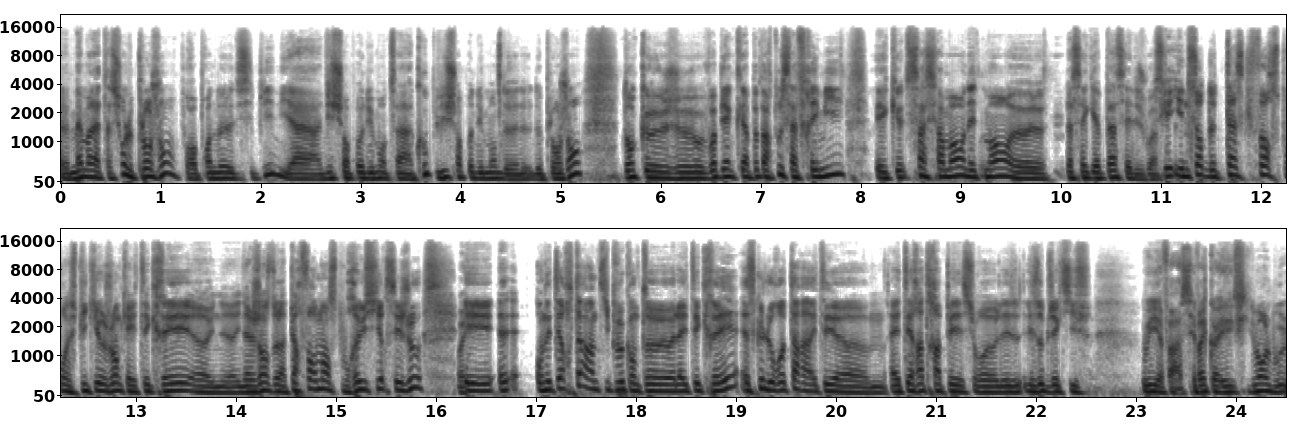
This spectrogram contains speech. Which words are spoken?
euh, même en natation. Le plongeon, pour reprendre la discipline, il y a un vice-champion du monde, enfin un couple vice-champion du monde de, de- de plongeon. Donc euh, je vois bien qu'un peu partout ça frémit et que sincèrement, honnêtement, euh, la cinquième place, elle est jouable. Parce qu'il y a une sorte de task force pour expliquer aux gens qui a été créée, euh, une, une agence de la performance pour réussir ces jeux. Oui. Et euh, on était en retard un petit peu quand euh, elle a été créée. Est-ce que le retard a été euh, a été rattrapé sur les, les objectifs? Oui, enfin, c'est vrai qu'effectivement, le,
